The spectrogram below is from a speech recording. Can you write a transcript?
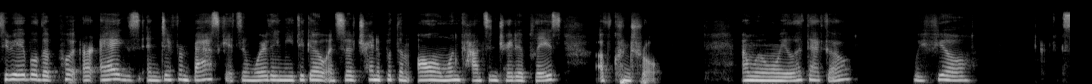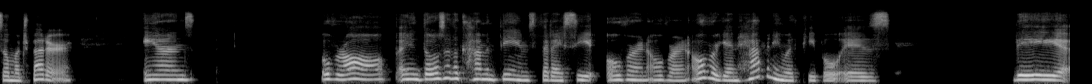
to be able to put our eggs in different baskets and where they need to go instead of trying to put them all in one concentrated place of control. And when we let that go we feel so much better. And overall i mean those are the common themes that i see over and over and over again happening with people is they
